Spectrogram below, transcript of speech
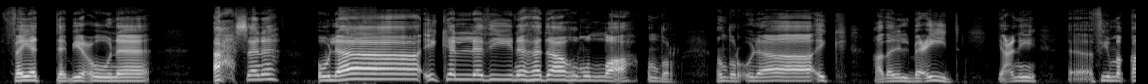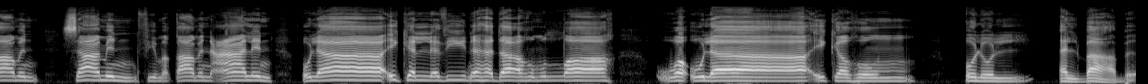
فيتبعون أحسنه أولئك الذين هداهم الله. انظر انظر أولئك هذا للبعيد. يعني آه، في مقام سام في مقام عال. أولئك الذين هداهم الله وأولئك هم أولو الألباب.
